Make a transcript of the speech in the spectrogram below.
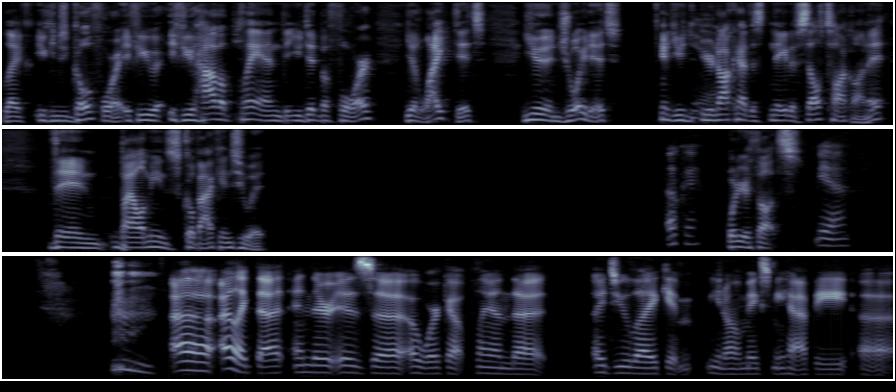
like you can just go for it. If you if you have a plan that you did before, you liked it, you enjoyed it, and you, yeah. you're not gonna have this negative self talk on it, then by all means go back into it. Okay. What are your thoughts? Yeah. uh, I like that, and there is a, a, workout plan that I do like. It you know makes me happy. Uh,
